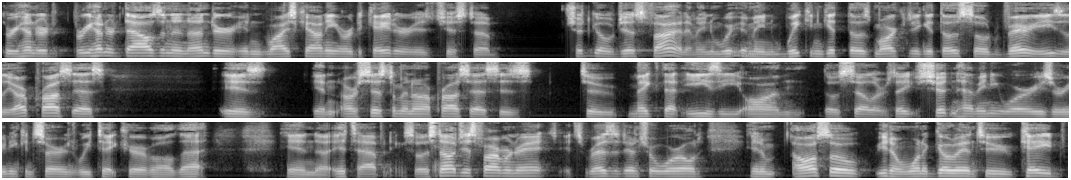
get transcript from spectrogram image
300 300,000 and under in Wise County or Decatur is just a should go just fine. I mean, we, I mean, we can get those marketed, and get those sold very easily. Our process is in our system and our process is to make that easy on those sellers. They shouldn't have any worries or any concerns. We take care of all that, and uh, it's happening. So it's not just farm and ranch; it's residential world. And I also, you know, want to go into Cade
